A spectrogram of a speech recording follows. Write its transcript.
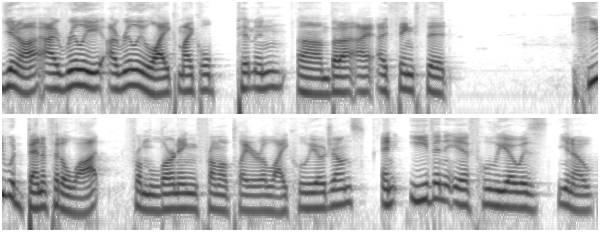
you know I, I, really I really like Michael Pittman, um, but I, I think that he would benefit a lot from learning from a player like Julio Jones. And even if Julio is, you know,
